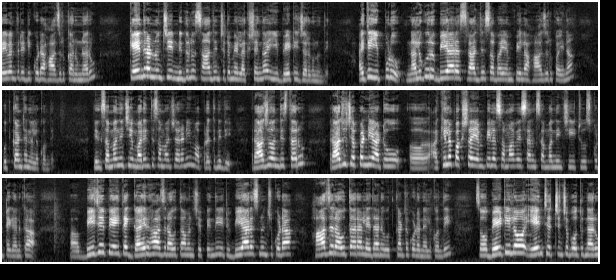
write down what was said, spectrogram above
రేవంత్ రెడ్డి కూడా హాజరు కానున్నారు. కేంద్రం నుంచి నిధులు సాధించడమే లక్ష్యంగా ఈ భేటీ జరగనుంది. అయితే ఇప్పుడు నలుగురు బీఆర్ఎస్ రాజ్యసభ ఎంపీల హాజరుపైన ఉత్కంఠ నెలకొంది. దీనికి సంబంధించి మరింత సమాచారాన్ని మా ప్రతినిధి రాజు అందిస్తారు. రాజు చెప్పండి అటు అఖిలపక్ష ఎంపీల సమావేశానికి సంబంధించి చూసుకుంటే గనక బీజేపీ అయితే గైర్ హాజరు అవుతామని చెప్పింది. ఇటు బీఆర్ఎస్ నుంచి కూడా హాజరవుతారా లేదా అనే ఉత్కంఠ కూడా నెలకొంది. సో భేటీలో ఏం చర్చించబోతున్నారు?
